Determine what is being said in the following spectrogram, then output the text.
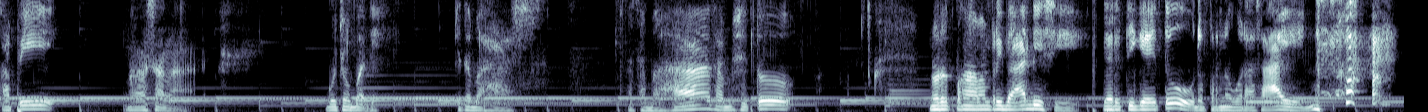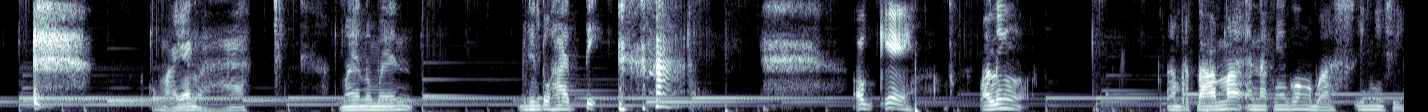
Tapi nggak salah gue coba deh kita bahas kita bahas habis itu menurut pengalaman pribadi sih dari tiga itu udah pernah gue rasain. Lumayan lah. Lumayan lumayan menyentuh hati. Oke paling yang pertama enaknya gue ngebahas ini sih.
